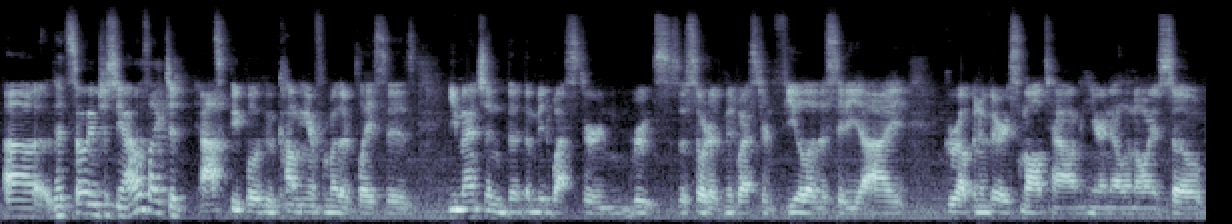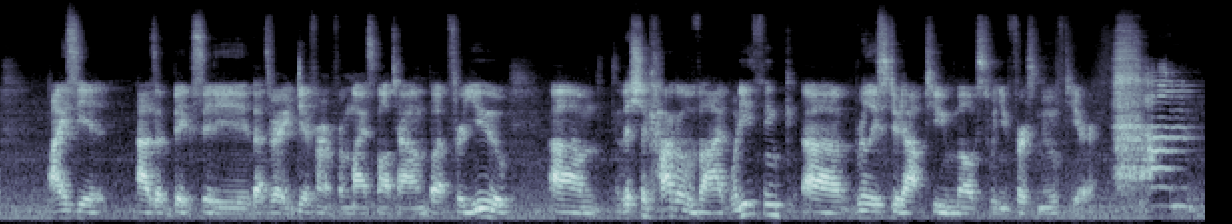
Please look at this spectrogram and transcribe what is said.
Uh, that's so interesting. I always like to ask people who come here from other places. You mentioned the, the Midwestern roots, the sort of Midwestern feel of the city. I grew up in a very small town here in Illinois, so I see it as a big city that's very different from my small town. But for you, um, the Chicago vibe, what do you think uh, really stood out to you most when you first moved here? Um,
